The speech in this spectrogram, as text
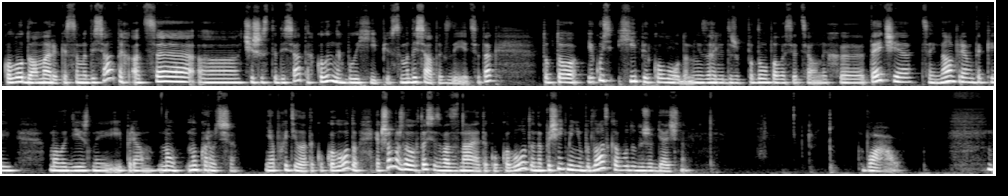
колоду Америки 70-х, а це чи 60-х, коли в них були хіпі, в 70-х, здається, так? Тобто якусь хіпі-колоду. Мені взагалі дуже подобалася ця у них е, течія, цей напрям такий молодіжний і прям. Ну, ну коротше, я б хотіла таку колоду. Якщо, можливо, хтось із вас знає таку колоду, напишіть мені, будь ласка, буду дуже вдячна. Вау!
